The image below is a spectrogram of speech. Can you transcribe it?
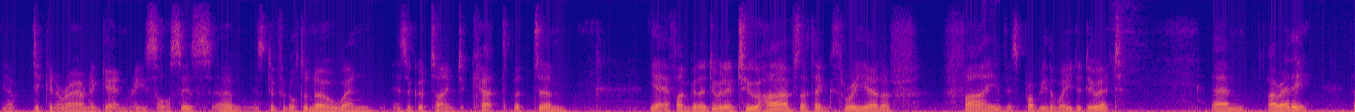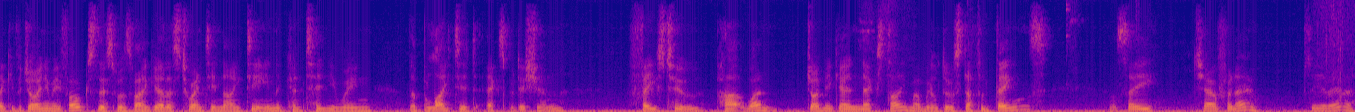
you know, dicking around and getting resources. Um, it's difficult to know when is a good time to cut, but um, yeah, if I'm going to do it in two halves, I think three out of five is probably the way to do it. Um, alrighty, thank you for joining me, folks. This was Vangelis 2019, continuing the Blighted Expedition, Phase 2, Part 1. join me again next time when we'll do stuff and things. I'll say ciao for now. See you later.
